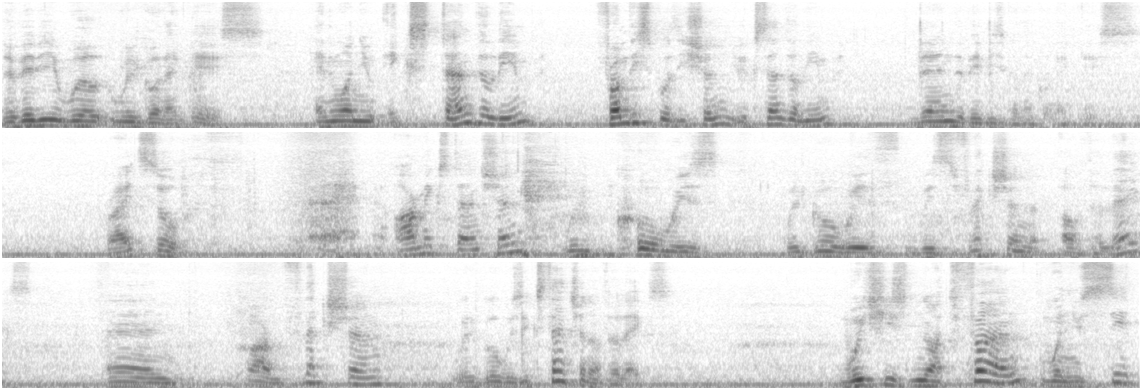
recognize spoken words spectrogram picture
The baby will will go like this, and when you extend the limb from this position, you extend the limb, then the baby is gonna go like this, right? So arm extension will go with will go with with flexion of the legs, and arm flexion will go with extension of the legs, which is not fun when you sit,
